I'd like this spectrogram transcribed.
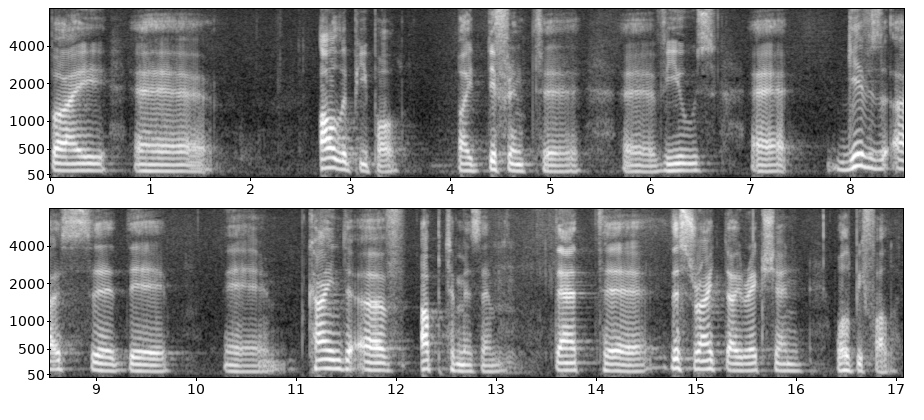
by all the people, by different views, gives us the kind of optimism that uh, this right direction will be followed.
